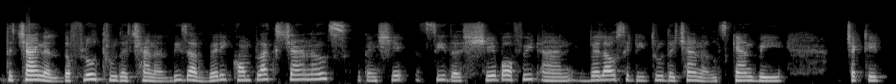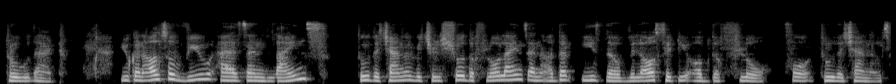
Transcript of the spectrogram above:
the channel the flow through the channel. These are very complex channels. You can see the shape of it and velocity through the channels can be checked it through that. You can also view as in lines through the channel which will show the flow lines and other is the velocity of the flow for through the channels.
